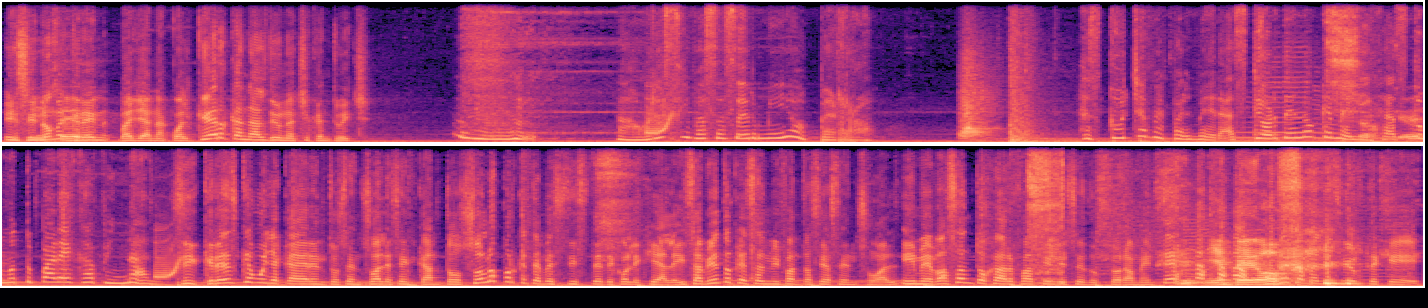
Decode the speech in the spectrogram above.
Y si Sí, no me sí. creen, vayan a cualquier canal de una chica en Twitch. Ahora sí vas a ser mío, perro. Escúchame, Palmeras, te ordeno que me elijas como tu pareja final. Si crees que voy a caer en tus sensuales encantos solo porque te vestiste de colegiala y sabiendo que esa es mi fantasía sensual y me vas a antojar fácil y seductoramente, Bien pedo. déjame decirte que...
